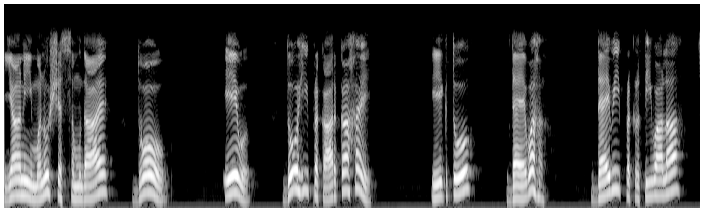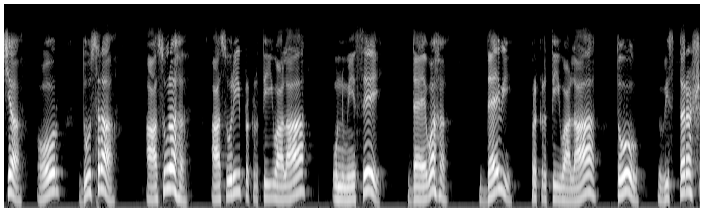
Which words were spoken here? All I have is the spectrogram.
यानी मनुष्य समुदाय दो एव दो ही प्रकार का है। एक तो दैव, दैवी प्रकृति वाला च, और दूसरा आसुर, आसुरी प्रकृति वाला उनमें से दैव दैवी प्रकृति वाला तो विस्तरश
